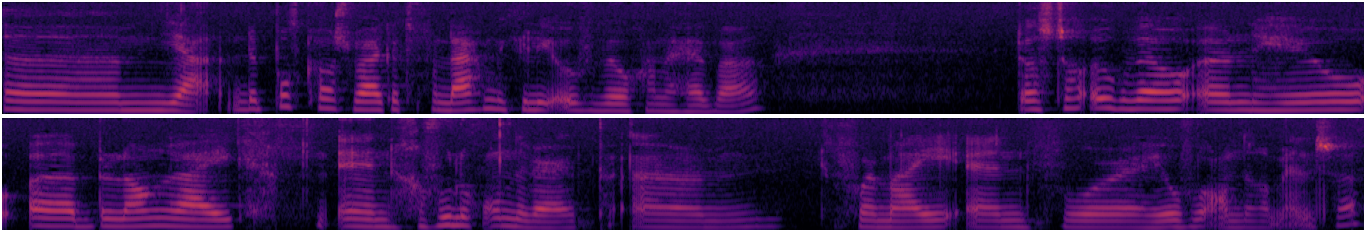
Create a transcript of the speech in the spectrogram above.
Um, ja, de podcast waar ik het vandaag met jullie over wil gaan hebben. Dat is toch ook wel een heel uh, belangrijk en gevoelig onderwerp um, voor mij en voor heel veel andere mensen.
